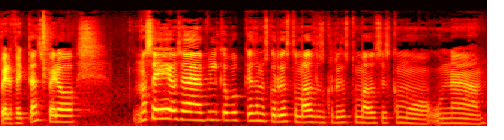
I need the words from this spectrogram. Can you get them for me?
perfectas, pero, no sé, o sea, al cabo, ¿qué son los corridos tumbados? Los corridos tumbados es como una,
